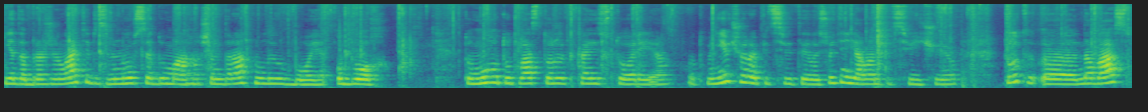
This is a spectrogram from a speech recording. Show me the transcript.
недоброжелатель звернувся до мага, шандарахнули обоє, обох. Тому тут у вас теж така історія. От мені вчора підсвітили, сьогодні я вам підсвічую. Тут е, на вас,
